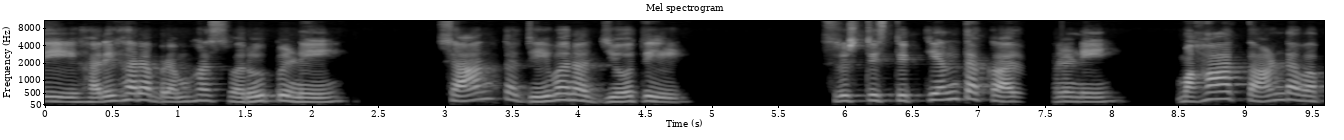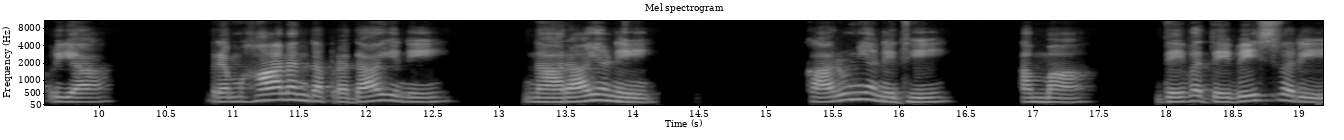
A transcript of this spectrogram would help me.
శ్రీ హరిహర బ్రహ్మస్వరూపిణి శాంత జీవన జ్యోతి సృష్టి స్థిత్యంతకారిణి మహాతాండవ ప్రియ బ్రహ్మానంద ప్రదాయిని నారాయణి కారుణ్యనిధి అమ్మ దేవదేవేశ్వరి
